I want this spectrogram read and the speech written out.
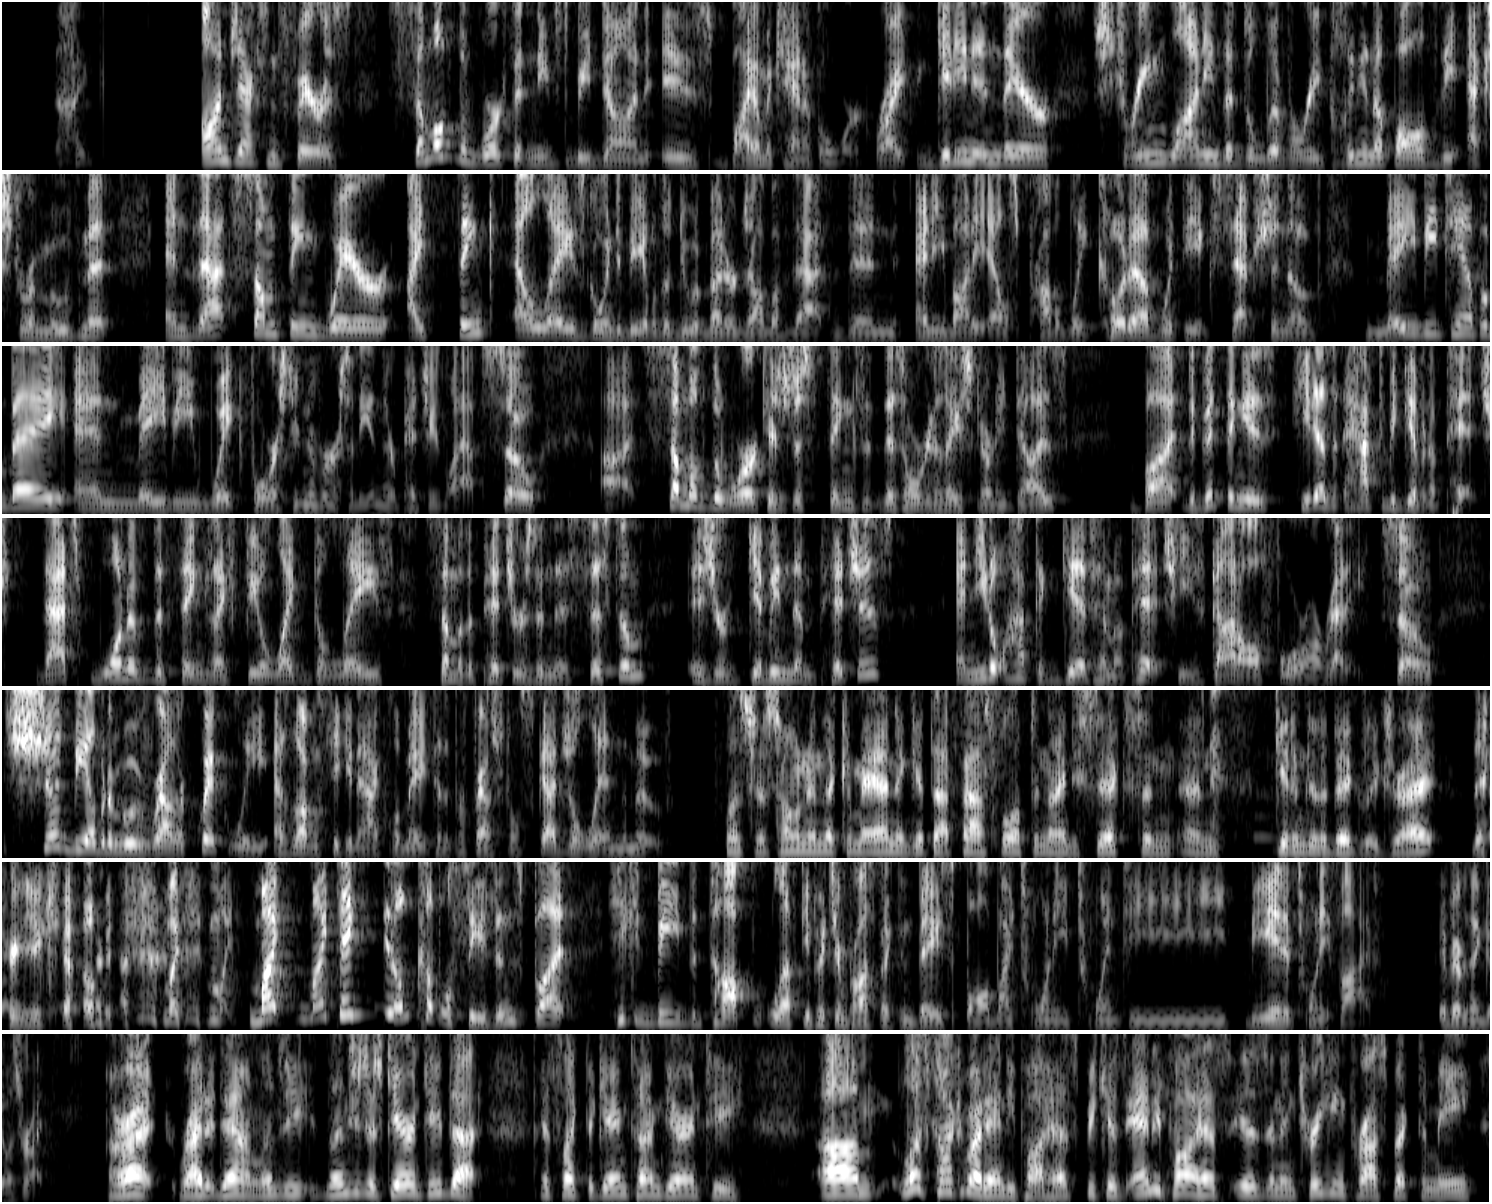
on Jackson Ferris, some of the work that needs to be done is biomechanical work, right? Getting in there, streamlining the delivery, cleaning up all of the extra movement. And that's something where I think LA is going to be able to do a better job of that than anybody else probably could have, with the exception of maybe Tampa Bay and maybe Wake Forest University in their pitching lab. So uh, some of the work is just things that this organization already does. But the good thing is he doesn't have to be given a pitch. That's one of the things I feel like delays some of the pitchers in this system is you're giving them pitches and you don't have to give him a pitch. He's got all four already. So should be able to move rather quickly as long as he can acclimate to the professional schedule and the move. Let's just hone in the command and get that fastball up to 96 and and get him to the big leagues, right? There you go. might, might, might might take you know, a couple seasons, but he could be the top lefty pitching prospect in baseball by 2020, the end of 25, if everything goes right. All right, write it down. Lindsay Lindsay just guaranteed that. It's like the game time guarantee. Um, let's talk about Andy Pages because Andy Pages is an intriguing prospect to me.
